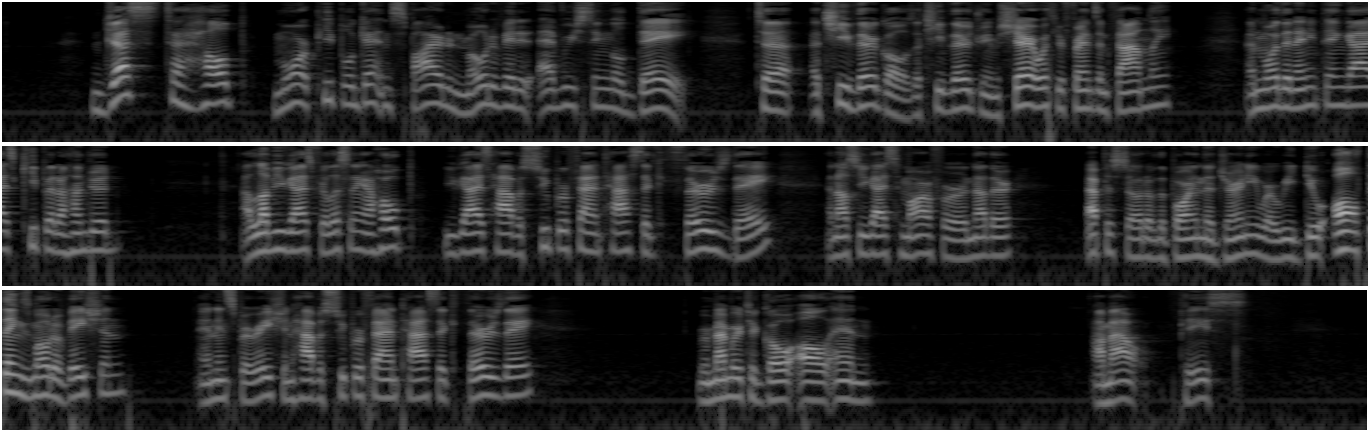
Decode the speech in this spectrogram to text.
just to help more people get inspired and motivated every single day to achieve their goals, achieve their dreams. Share it with your friends and family. And more than anything, guys, keep it 100. I love you guys for listening. I hope you guys have a super fantastic Thursday. And I'll see you guys tomorrow for another episode of The Boy and the Journey where we do all things motivation and inspiration. Have a super fantastic Thursday. Remember to go all in. I'm out. Peace.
